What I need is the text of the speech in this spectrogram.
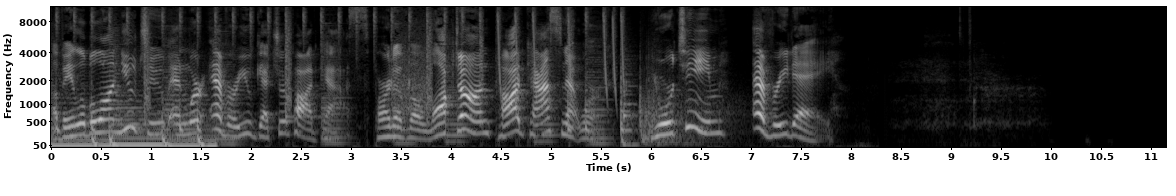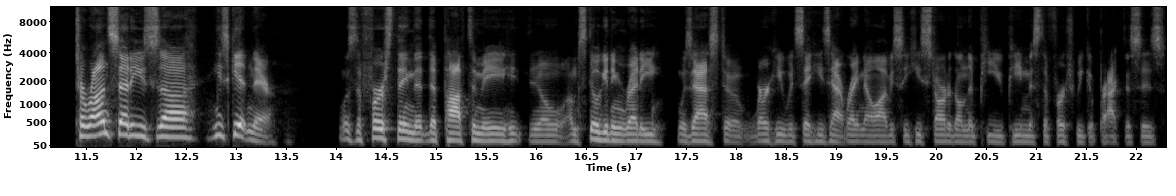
available on YouTube and wherever you get your podcasts. Part of the Locked On Podcast Network. Your team every day. Terron said he's uh he's getting there. Was the first thing that that popped to me. You know, I'm still getting ready. Was asked where he would say he's at right now. Obviously, he started on the PUP, missed the first week of practices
